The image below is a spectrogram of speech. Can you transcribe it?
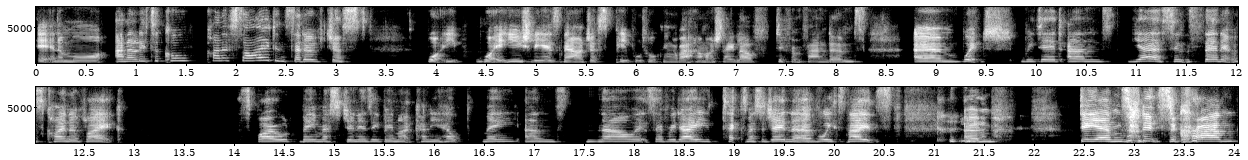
it in a more analytical kind of side instead of just what you, what it usually is now, just people talking about how much they love different fandoms, um, which we did. And yeah, since then it was kind of like spiraled me messaging Izzy being like, can you help me? And now it's every day text messaging, uh, voice notes, um, DMs on Instagram,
